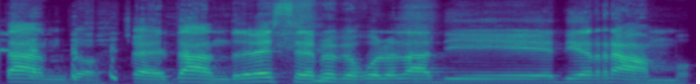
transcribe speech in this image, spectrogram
tanto, cioè tanto, deve essere proprio quello là di, di Rambo.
